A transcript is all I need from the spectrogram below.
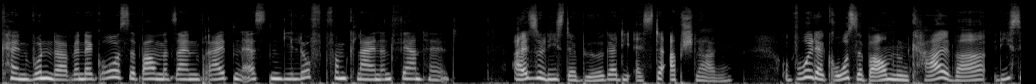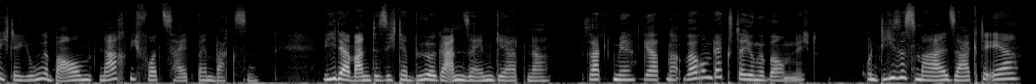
Kein Wunder, wenn der große Baum mit seinen breiten Ästen die Luft vom kleinen fernhält. Also ließ der Bürger die Äste abschlagen. Obwohl der große Baum nun kahl war, ließ sich der junge Baum nach wie vor Zeit beim Wachsen. Wieder wandte sich der Bürger an seinen Gärtner. Sagt mir, Gärtner, warum wächst der junge Baum nicht? Und dieses Mal sagte er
